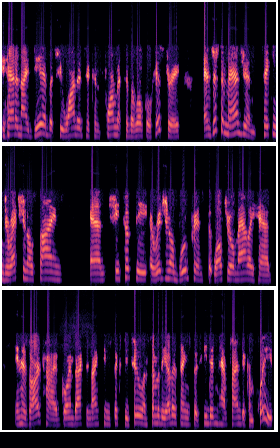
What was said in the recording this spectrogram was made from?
She had an idea, but she wanted to conform it to the local history. And just imagine taking directional signs. And she took the original blueprints that Walter O'Malley had in his archive going back to 1962 and some of the other things that he didn't have time to complete.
